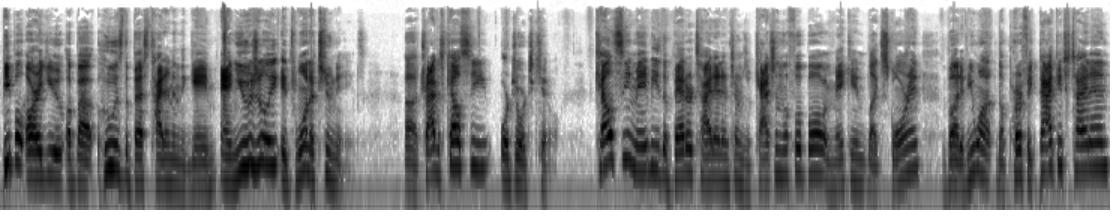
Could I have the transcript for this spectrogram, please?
People argue about who is the best tight end in the game, and usually it's one of two names: uh, Travis Kelce or George Kittle. Kelce may be the better tight end in terms of catching the football and making like scoring, but if you want the perfect package tight end,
